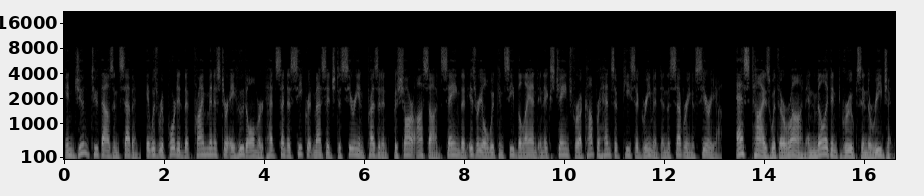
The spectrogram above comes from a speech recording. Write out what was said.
In June 2007, it was reported that Prime Minister Ehud Olmert had sent a secret message to Syrian President, Bashar Assad saying that Israel would concede the land in exchange for a comprehensive peace agreement and the severing of Syria's ties with Iran and militant groups in the region.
